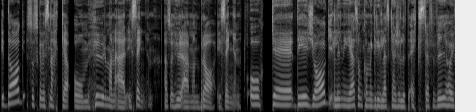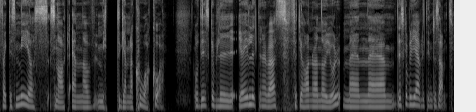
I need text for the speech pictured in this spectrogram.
Idag så ska vi snacka om hur man är i sängen. Alltså hur är man bra i sängen. Och eh, det är jag, Linnea, som kommer grillas kanske lite extra för vi har ju faktiskt med oss snart en av mitt gamla KK. Och det ska bli, jag är lite nervös för att jag har några nojor men eh, det ska bli jävligt intressant.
